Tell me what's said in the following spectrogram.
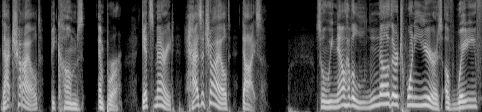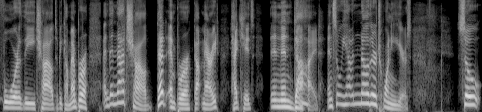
that child becomes emperor, gets married, has a child, dies. So we now have another 20 years of waiting for the child to become emperor. And then that child, that emperor, got married, had kids, and then died. And so we have another 20 years. So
